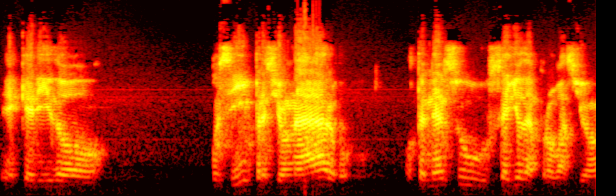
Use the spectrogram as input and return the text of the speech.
he querido, pues sí, impresionar o, o tener su sello de aprobación.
